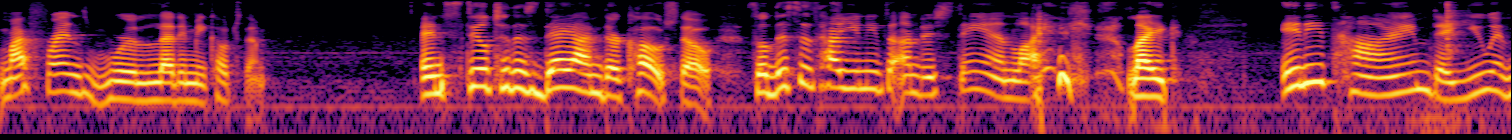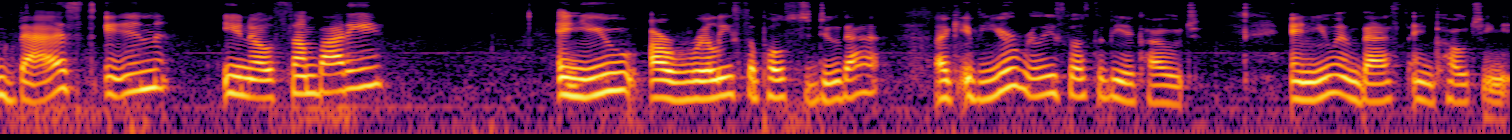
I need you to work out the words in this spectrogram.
My friends were letting me coach them. And still to this day I'm their coach though. So this is how you need to understand like like any time that you invest in, you know, somebody and you are really supposed to do that, like if you're really supposed to be a coach and you invest in coaching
